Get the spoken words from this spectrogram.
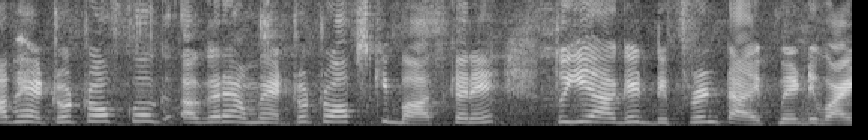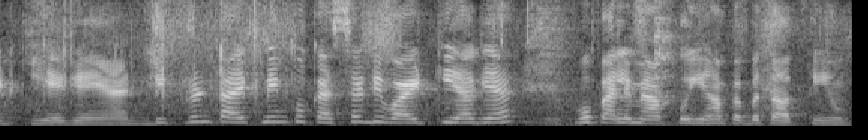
अब हेट्रोट्रॉफ को अगर हम हेट्रोट्रॉफ्स की बात करें तो ये आगे डिफरेंट टाइप में डिवाइड किए गए हैं। डिफरेंट टाइप में इनको कैसे डिवाइड किया गया है, वो पहले मैं आपको यहाँ पर बताती हूँ।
